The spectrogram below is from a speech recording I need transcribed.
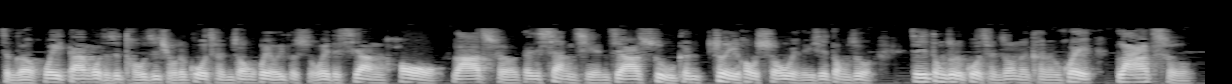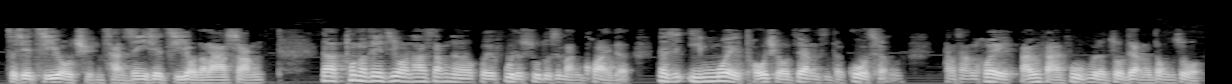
整个挥杆或者是投掷球的过程中，会有一个所谓的向后拉扯、跟向前加速、跟最后收尾的一些动作。这些动作的过程中呢，可能会拉扯这些肌肉群，产生一些肌肉的拉伤。那通常这些肌肉拉伤呢，恢复的速度是蛮快的，但是因为投球这样子的过程，常常会反反复复的做这样的动作，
